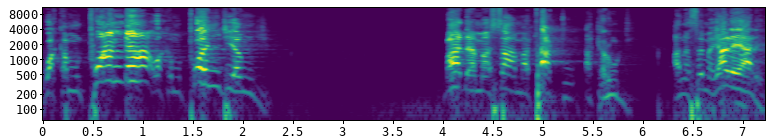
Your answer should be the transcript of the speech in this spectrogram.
wakamtwanga wakamtoa nje ya mji. Baada ya masaa matatu akarudi. Anasema yale yale.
